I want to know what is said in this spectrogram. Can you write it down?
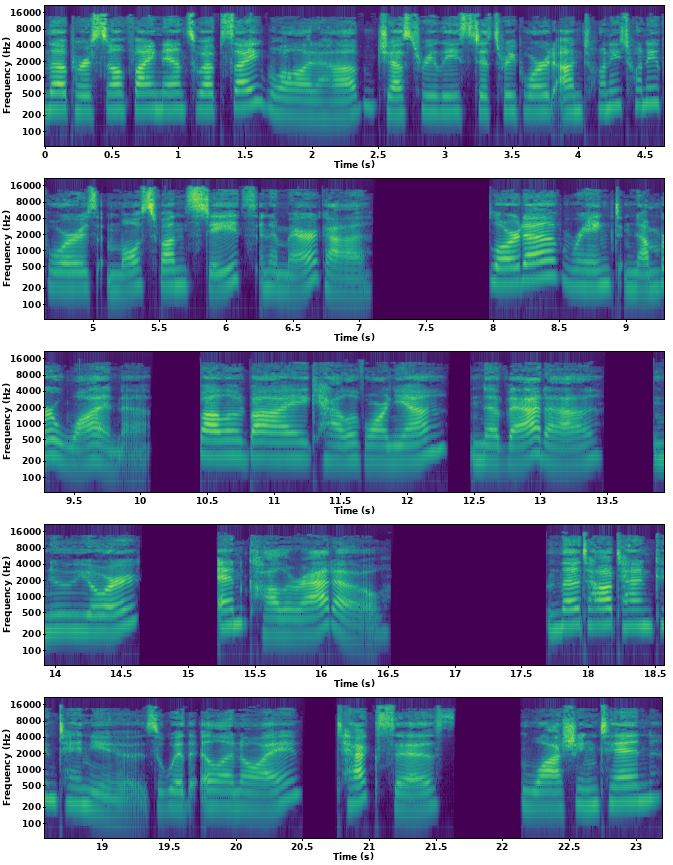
The personal finance website WalletHub just released its report on 2024's most fun states in America. Florida ranked number one, followed by California, Nevada, New York, and Colorado. The top 10 continues with Illinois, Texas, Washington,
